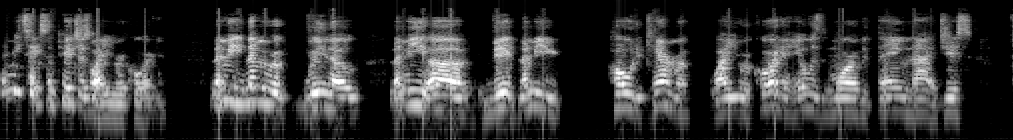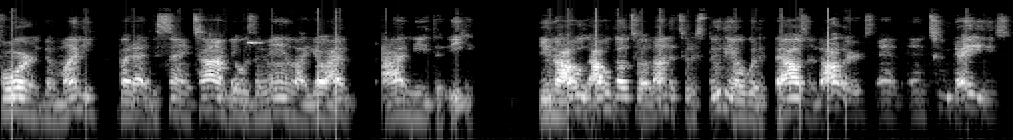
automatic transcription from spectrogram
let me take some pictures while you're recording. Let me let me you know let me uh let me hold the camera while you're recording. It was more of a thing, not just for the money, but at the same time, it was a man like yo, I I need to eat. You know, I would I would go to Atlanta to the studio with a thousand dollars, and in two days,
